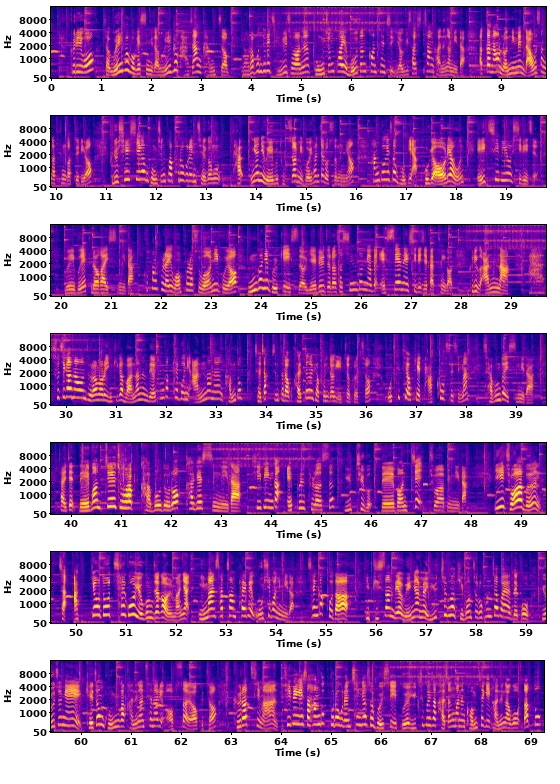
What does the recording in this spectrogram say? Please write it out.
그리고 자 웨이브 보겠습니다. 웨이브 가장 강점 여러분들이 제일 좋아하는 공중파의 모든 컨텐츠 여기서 시청 가능합니다. 아까 나온 런닝맨 나온상 같은 것들이요. 그리고 실시간 공중파 프로그램 제공은 당연히 웨이브 독점이고요. 현재로서는요. 한국에서 보기 아- 보기 어려운 HBO 시리즈 웨이브에 들어가 있습니다. 쿠팡 플레이 원 플러스 원이고요. 은근히 볼 게 있어요. 예를 들어서 신동엽의 SNL 시리즈 같은 것 그리고 안나 아, 수지가 나온 드라마로 인기가 많았는데요. 생각해보니 안나는 감독 제작진들하고 갈등을 겪은 적이 있죠. 그렇죠? OTT 업계의 다크호스지만 잡음도 있습니다. 자, 이제 네 번째 조합 가보도록 하겠습니다. TV인가 애플 플러스 유튜브 네 번째 조합입니다. 이 조합은 자, 아껴도 최고 요금제가 얼마냐? 24,850원입니다. 생각보다 이 비싼데요. 왜냐하면 유튜브가 기본적으로 혼자 봐야 되고 요중에 계정 공유가 가능한 채널이 없어요. 그쵸? 그렇지만 티빙에서 한국 프로그램 챙겨서 볼 수 있고요. 유튜브에서 가장 많은 검색이 가능하고 나또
